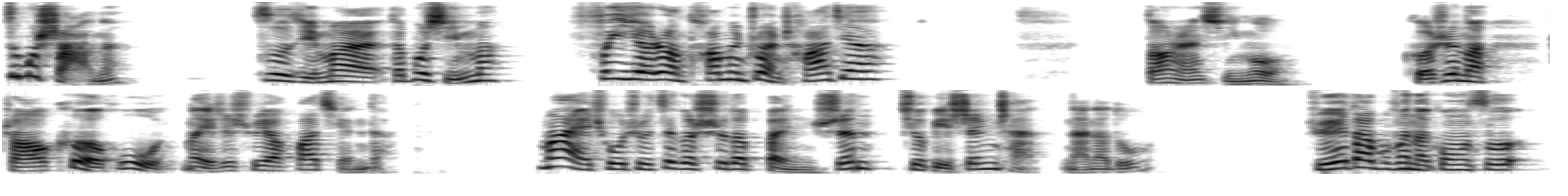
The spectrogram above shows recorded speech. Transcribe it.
这么傻呢？自己卖它不行吗？非要让他们赚差价？当然行哦，可是呢，找客户那也是需要花钱的，卖出去这个事的本身就比生产难得多。绝大部分的公司，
